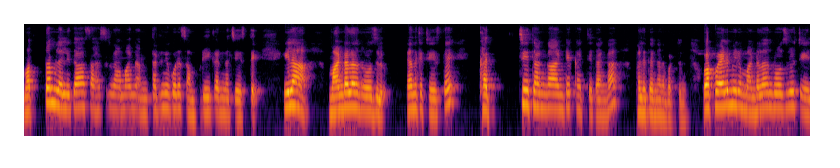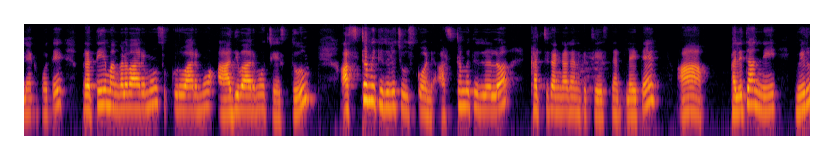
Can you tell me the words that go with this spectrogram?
మొత్తం లలితా సహస్రనామాన్ని అంతటిని కూడా సంపుటీకరణ చేస్తే ఇలా మండలం రోజులు కనుక చేస్తే ఖచ్చితంగా అంటే ఖచ్చితంగా ఫలితం కనబడుతుంది. ఒకవేళ మీరు మండలం రోజులు చేయలేకపోతే ప్రతి మంగళవారము శుక్రవారము ఆదివారము చేస్తూ అష్టమి తిథులు చూసుకోండి. అష్టమి తిథులలో ఖచ్చితంగా కనుక చేసినట్లయితే ఆ ఫలితాన్ని మీరు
